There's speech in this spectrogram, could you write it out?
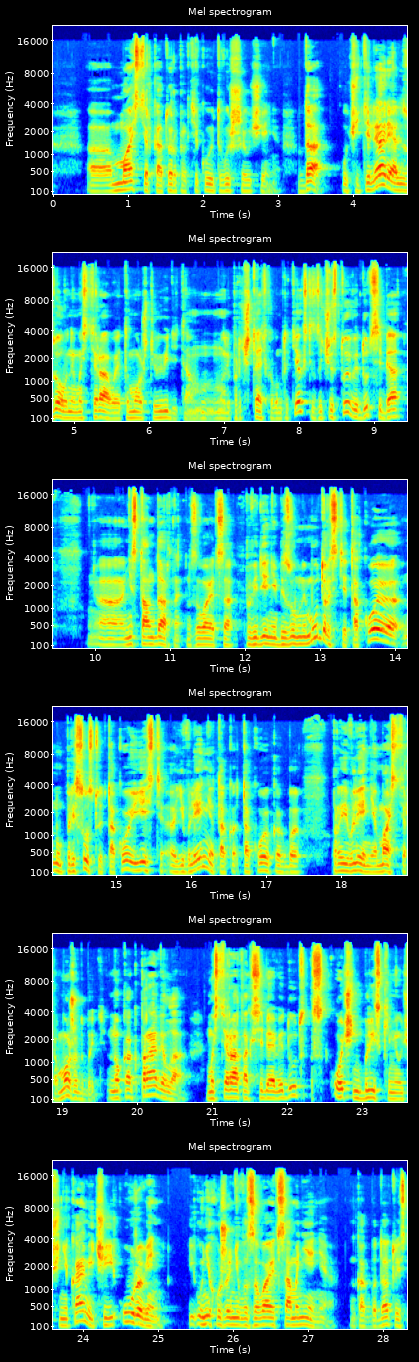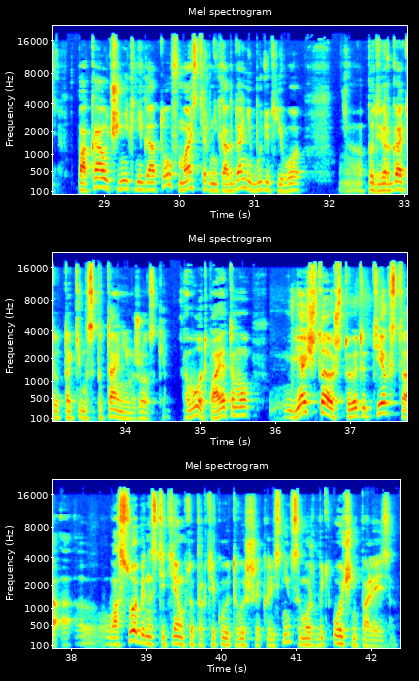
э, мастер, который практикует высшее учение. Да, учителя, реализованные мастера, вы это можете увидеть там, ну, или прочитать в каком-то тексте, зачастую ведут себя Э, нестандартно, это называется поведение безумной мудрости, такое ну, присутствует, такое есть явление, так, такое как бы проявление мастера может быть. Но, как правило, мастера так себя ведут с очень близкими учениками, чей уровень и у них уже не вызывает сомнения. Как бы, да, то есть, пока ученик не готов, мастер никогда не будет его подвергать вот таким испытаниям жестким. Вот, поэтому я считаю, что этот текст, а, в особенности тем, кто практикует высшие колесницы, может быть очень полезен.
